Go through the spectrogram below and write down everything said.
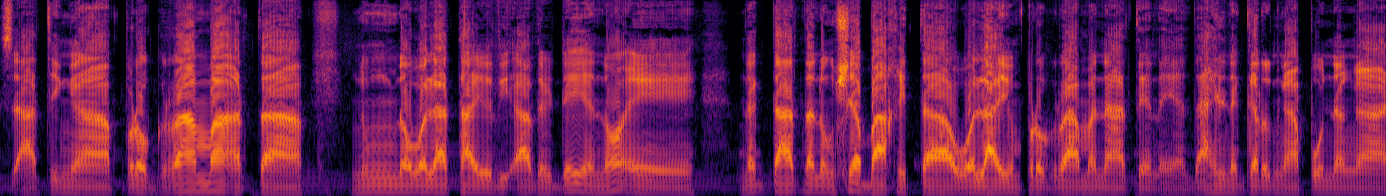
sa ating uh, programa at uh, nung nawala tayo the other day ano eh nagtatanong siya bakit uh, wala yung programa natin. Ayan, dahil nagkaroon nga po ng uh,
